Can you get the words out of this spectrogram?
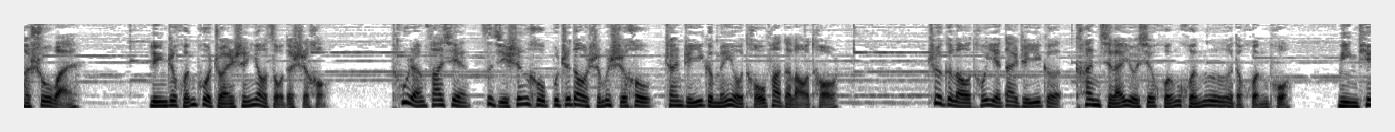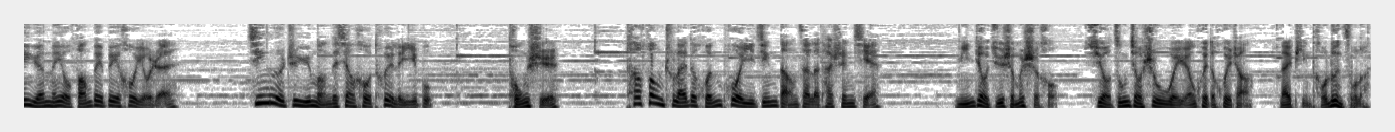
他说完，领着魂魄转身要走的时候，突然发现自己身后不知道什么时候站着一个没有头发的老头。这个老头也带着一个看起来有些浑浑噩噩的魂魄。闵天元没有防备背后有人，惊愕之余猛地向后退了一步，同时，他放出来的魂魄已经挡在了他身前。民调局什么时候需要宗教事务委员会的会长来品头论足了？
